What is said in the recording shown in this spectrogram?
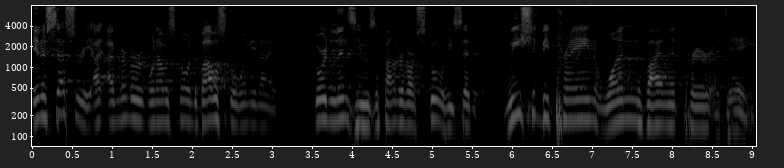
Intercessory. I, I remember when I was going to Bible school, Wendy and I, Gordon Lindsay, who was the founder of our school, he said, We should be praying one violent prayer a day.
